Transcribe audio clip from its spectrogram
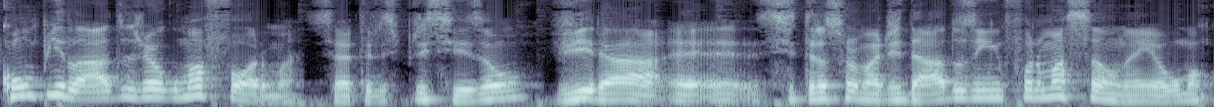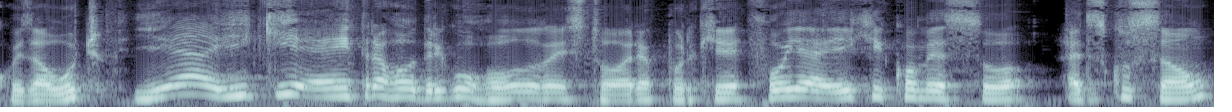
compilados de alguma forma, certo? Eles precisam virar, é, é, se transformar de dados em informação, né? Em alguma coisa útil. E é aí que entra Rodrigo Rolo na história, porque foi aí que começou a discussão.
